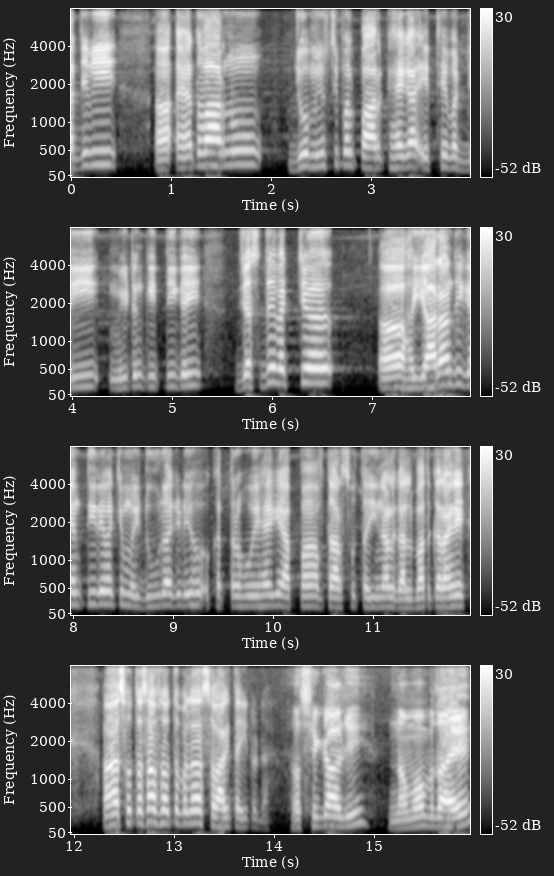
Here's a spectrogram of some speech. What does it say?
ਅੱਜ ਵੀ ਐਤਵਾਰ ਨੂੰ ਜੋ ਮਿਊਨਿਸਪਲ ਪਾਰਕ ਹੈਗਾ ਇੱਥੇ ਵੱਡੀ ਮੀਟਿੰਗ ਕੀਤੀ ਗਈ ਜਿਸ ਦੇ ਵਿੱਚ ਹਜ਼ਾਰਾਂ ਦੀ ਗਿਣਤੀ ਦੇ ਵਿੱਚ ਮਜ਼ਦੂਰ ਆ ਜਿਹੜੇ ਉਹ ਇਕੱਤਰ ਹੋਏ ਹੈਗੇ। ਆਪਾਂ ਅਵਤਾਰ ਸੋਤਾ ਜੀ ਨਾਲ ਗੱਲਬਾਤ ਕਰਾਂਗੇ। ਸੋਤਾ ਸਾਹਿਬ ਸਭ ਤੋਂ ਪਹਿਲਾਂ ਤਾਂ ਸਵਾਗਤ ਹੈ ਜੀ ਤੁਹਾਡਾ। ਸਤਿ ਸ਼੍ਰੀ ਅਕਾਲ ਜੀ। ਨਮੋ ਬਧਾਏ।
